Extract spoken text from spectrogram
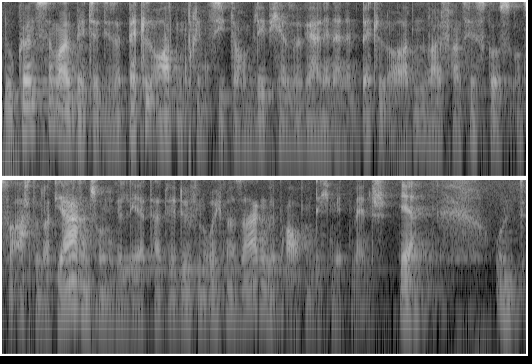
Du könntest ja mal bitte, dieser Bettelorden-Prinzip, darum lebe ich ja so gerne in einem Bettelorden, weil Franziskus uns vor 800 Jahren schon gelehrt hat, wir dürfen ruhig mal sagen, wir brauchen dich Mitmensch. Ja. Und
